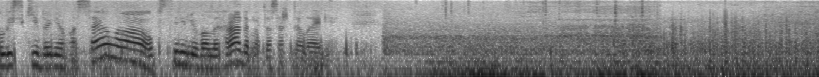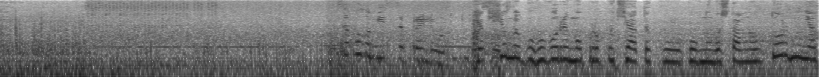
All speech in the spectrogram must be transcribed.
близькі до нього села обстрілювали градами та з артилерії. Це було місце прильоту. Якщо ми говоримо про початок повномасштабного вторгнення,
